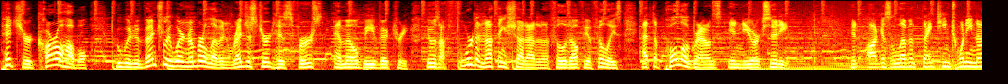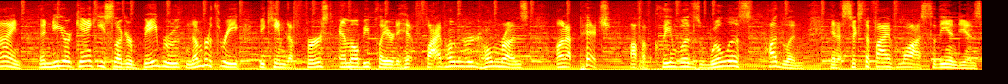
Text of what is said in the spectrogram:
pitcher Carl Hubbell, who would eventually wear number 11, registered his first MLB victory. It was a 4 0 shutout of the Philadelphia Phillies at the Polo Grounds in New York City. In August 11, 1929, the New York Yankees slugger Babe Ruth, number three, became the first MLB player to hit 500 home runs on a pitch off of Cleveland's Willis Hudlin in a 6 5 loss to the Indians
